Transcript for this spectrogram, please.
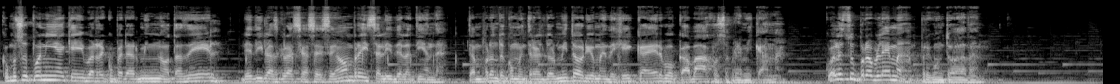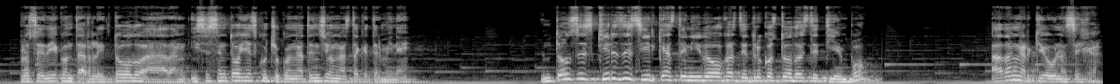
Como suponía que iba a recuperar mis notas de él, le di las gracias a ese hombre y salí de la tienda. Tan pronto como entré al dormitorio me dejé caer boca abajo sobre mi cama. ¿Cuál es tu problema? preguntó Adam. Procedí a contarle todo a Adam y se sentó y escuchó con atención hasta que terminé. Entonces, ¿quieres decir que has tenido hojas de trucos todo este tiempo? Adam arqueó una ceja.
